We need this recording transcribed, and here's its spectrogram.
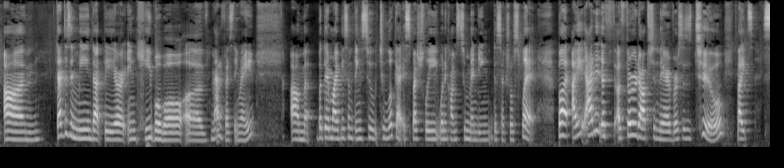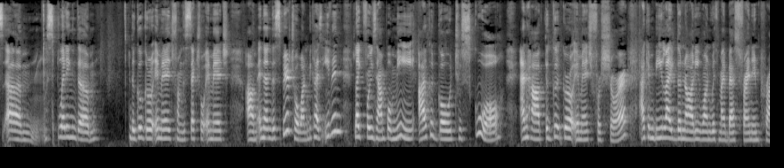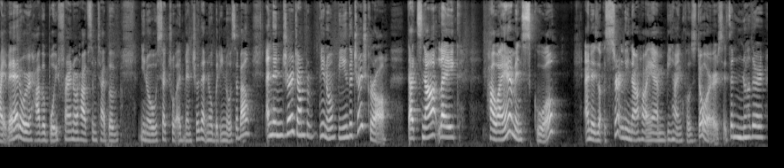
um, that doesn't mean that they are incapable of manifesting, right? Um, but there might be some things to, to look at, especially when it comes to mending the sexual split. But I added a, th- a third option there versus two, like um, splitting the the good girl image from the sexual image um, and then the spiritual one because even like for example me i could go to school and have the good girl image for sure i can be like the naughty one with my best friend in private or have a boyfriend or have some type of you know sexual adventure that nobody knows about. And then church i'm you know being the church girl. That's not like how i am in school and is certainly not how i am behind closed doors. It's another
